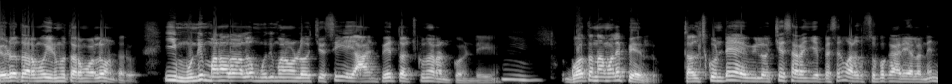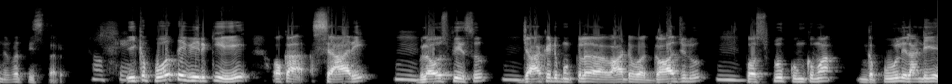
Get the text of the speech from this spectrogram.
ఏడో తరము ఎనిమిదో తరం వాళ్ళు ఉంటారు. ఈ ముని మనవరాలు ముది మనవరాలు వచ్చేసి ఆయన పేరు తలుచుకున్నారు అనుకోండి గోతనామాలే పేర్లు. తలుచుకుంటే వీళ్ళు వచ్చేసారని చెప్పేసి వాళ్ళకి శుభకార్యాలని నిర్వర్తిస్తారు. ఇకపోతే వీరికి ఒక శారీ బ్లౌజ్ పీసు జాకెట్ ముక్కల వాటి గాజులు పసుపు కుంకుమ ఇంకా పూలు ఇలాంటివి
